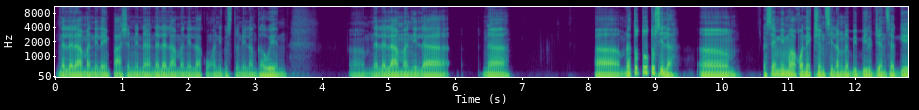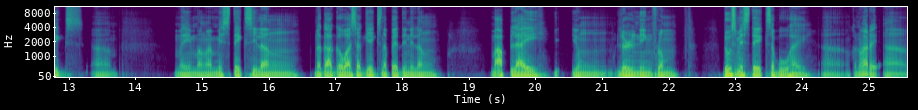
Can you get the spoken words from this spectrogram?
nalalaman nila yung passion nila, nalalaman nila kung ano gusto nilang gawin um, nalalaman nila na um, natututo sila. Um, kasi may mga connections silang nabibuild dyan sa gigs. Um, may mga mistakes silang nagagawa sa gigs na pwede nilang ma-apply yung learning from those mistakes sa buhay. Uh, kunwari, uh,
